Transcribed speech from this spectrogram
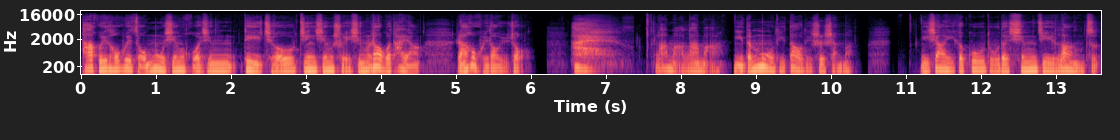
他回头会走木星、火星、地球、金星、水星，绕过太阳，然后回到宇宙。唉，拉玛拉玛，你的目的到底是什么？你像一个孤独的星际浪子。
